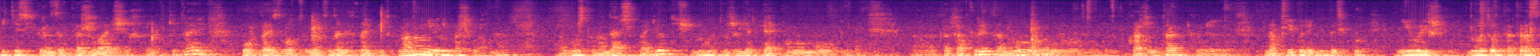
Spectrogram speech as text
этнических кыргызов, проживающих в Китае по производству национальных напитков, но она у него не пошла, да. А Может, она дальше пойдет еще, ну это уже лет пять, по-моему, а, как открыто, но скажем так, э, на прибыль они до сих пор не вышли. Но это вот как раз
